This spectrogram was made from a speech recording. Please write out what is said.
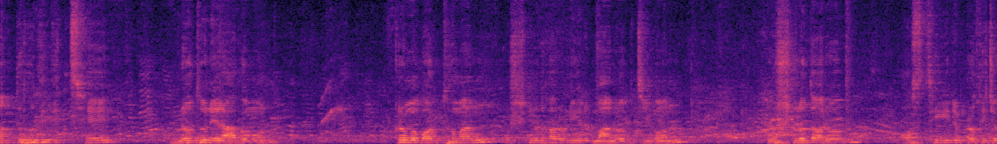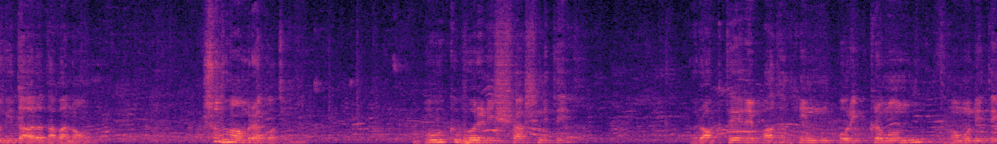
আত্মহতি দিচ্ছে নতুনের আগমন। ক্রমবর্ধমান উষ্ণ ধরনের মানব জীবন উষ্ণতর অস্থির প্রতিযোগিতার দাবানল। শুধু আমরা কজন? বুক ভরে নিঃশ্বাস নিতে, রক্তের বাধাহীন পরিক্রমণ ভ্রমণীতে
